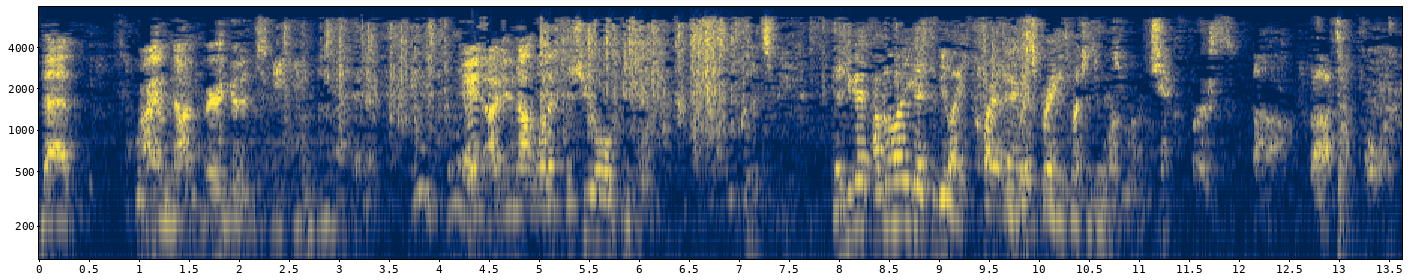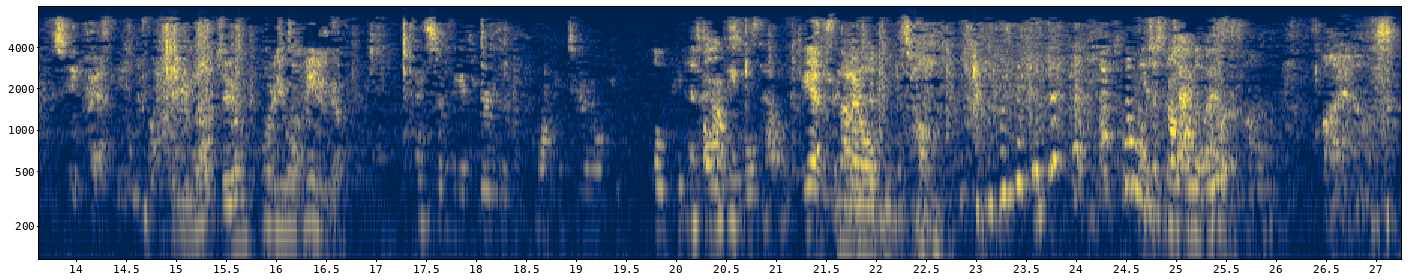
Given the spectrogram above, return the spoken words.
that I am not very good at speaking, and I do not want us to shoot old people. Yeah, you guys, I'm gonna allow you guys to be like quietly whispering as much as you want. Check first. Uh, uh, top floor. Sneak past the Do you want to, or do you want me to go? I still think it's rude to walk into an old, peop- old people's An house. old people's house. Yes, Not an old people's home. We'll just knock on the door. West's home. My house.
